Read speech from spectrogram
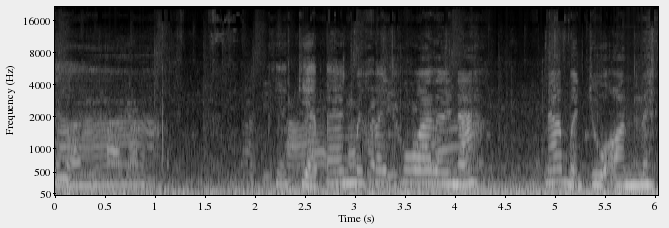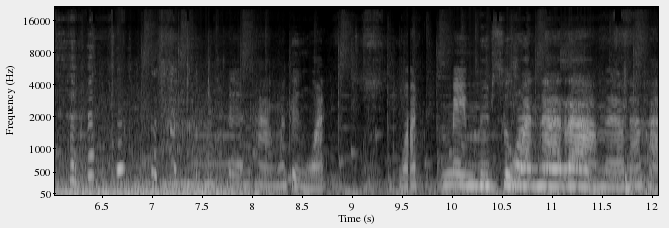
จ้าเทเกียร์แป้งไม่ค่อยทั่วเลยนะ หน้าเหมือนจูออนเลย เดินทางมาถึงวัด วัดเมมสุวรรณารามแล้วนะคะ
